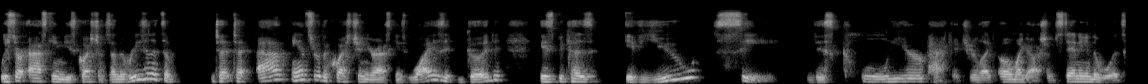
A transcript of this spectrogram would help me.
We start asking these questions. And the reason it's a to, to add, answer the question you're asking is why is it good? Is because if you see this clear package. You're like, oh my gosh, I'm standing in the woods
